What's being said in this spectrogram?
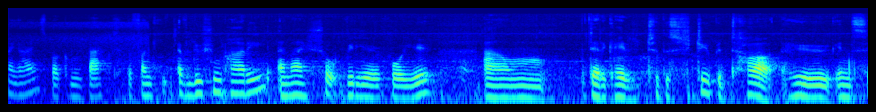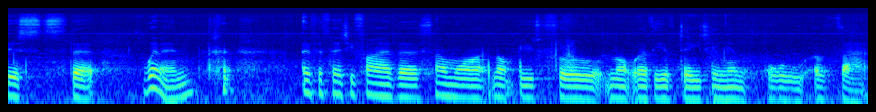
Hi guys, welcome back to the Funky Evolution Party. A nice short video for you, um, dedicated to the stupid tart who insists that women over 35 are somewhat not beautiful, not worthy of dating, and all of that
